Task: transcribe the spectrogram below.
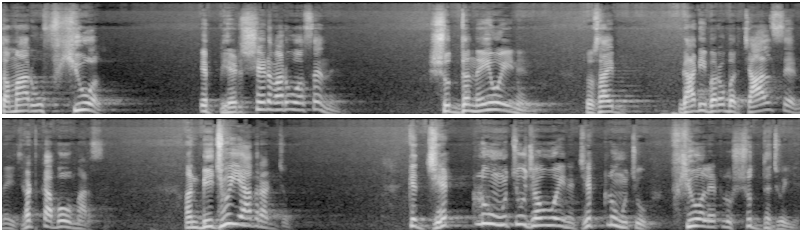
તમારું ફ્યુઅલ એ ભેળસેળવાળું હશે ને, શુદ્ધ નહીં હોય ને, તો સાહેબ ગાડી બરોબર ચાલશે નહીં, ઝટકા બહુ મારશે. અને બીજું યાદ રાખજો કે જેટલું ઊંચું જવું હોય ને, જેટલું ઊંચું, ફ્યુઅલ એટલું શુદ્ધ જોઈએ.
